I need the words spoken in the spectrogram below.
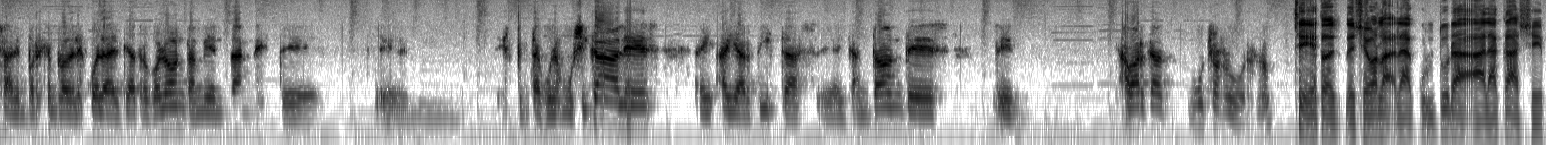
salen por ejemplo de la Escuela del Teatro Colón, también dan este eh, espectáculos musicales, hay, hay artistas, eh, hay cantantes, abarca muchos rubros, ¿no? Sí, esto de, llevar la, cultura a la calle.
